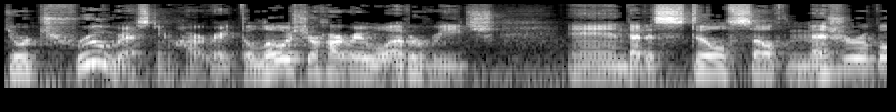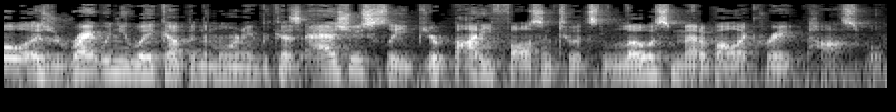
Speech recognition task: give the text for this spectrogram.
Your true resting heart rate, the lowest your heart rate will ever reach, and that is still self measurable, is right when you wake up in the morning because as you sleep, your body falls into its lowest metabolic rate possible.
